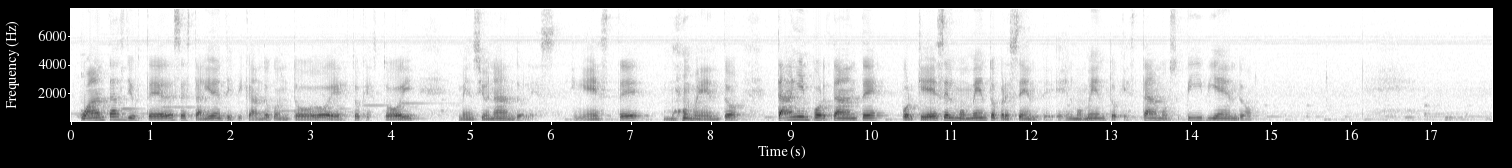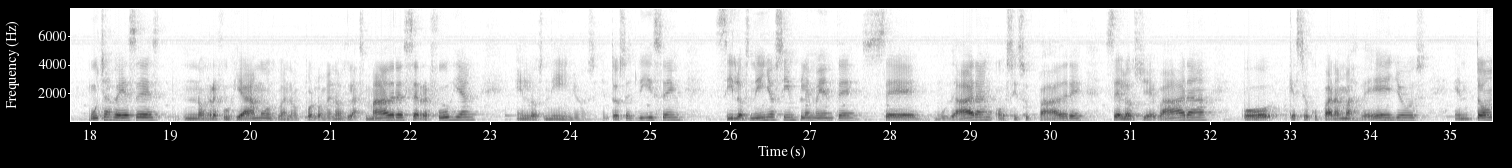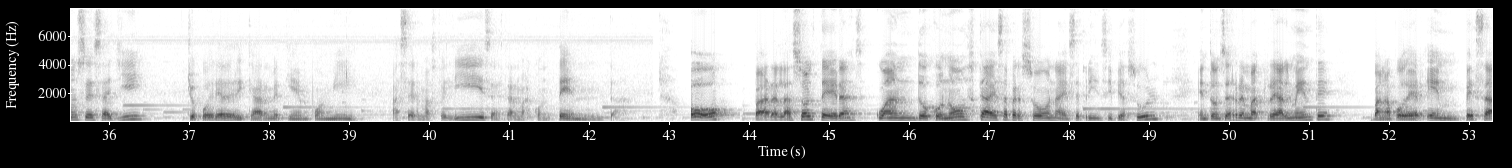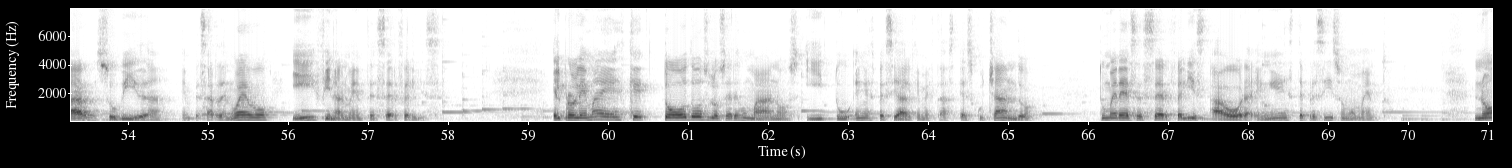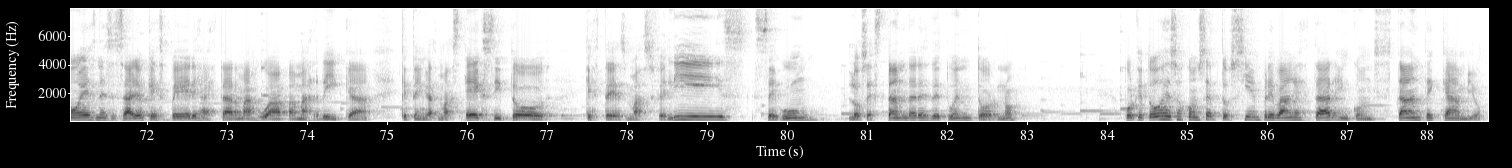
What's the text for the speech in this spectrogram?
¿Cuántas de ustedes se están identificando con todo esto que estoy mencionándoles en este momento tan importante porque es el momento presente, es el momento que estamos viviendo? Muchas veces nos refugiamos, bueno, por lo menos las madres se refugian en los niños. Entonces dicen, si los niños simplemente se mudaran o si su padre se los llevara o que se ocupara más de ellos, entonces allí yo podría dedicarme tiempo a mí, a ser más feliz, a estar más contenta. O para las solteras, cuando conozca a esa persona, a ese príncipe azul, entonces realmente van a poder empezar su vida, empezar de nuevo y finalmente ser feliz. El problema es que todos los seres humanos y tú en especial que me estás escuchando, tú mereces ser feliz ahora, en este preciso momento. No es necesario que esperes a estar más guapa, más rica, que tengas más éxitos, que estés más feliz, según los estándares de tu entorno, porque todos esos conceptos siempre van a estar en constante cambio.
